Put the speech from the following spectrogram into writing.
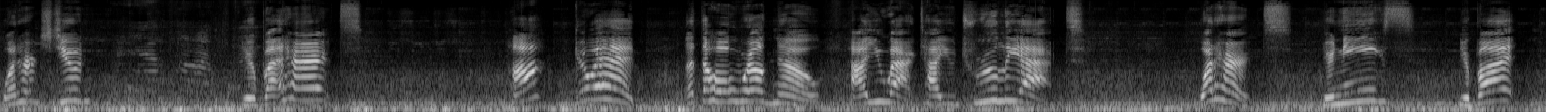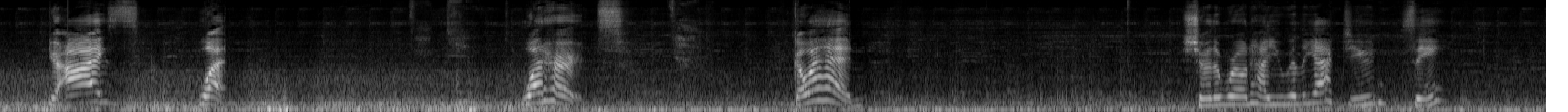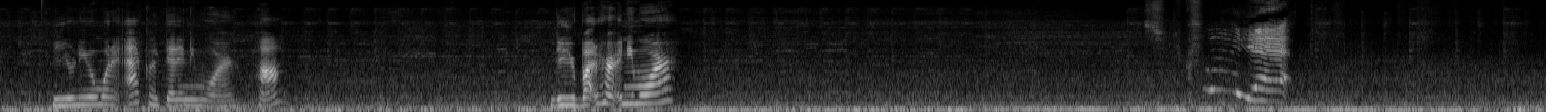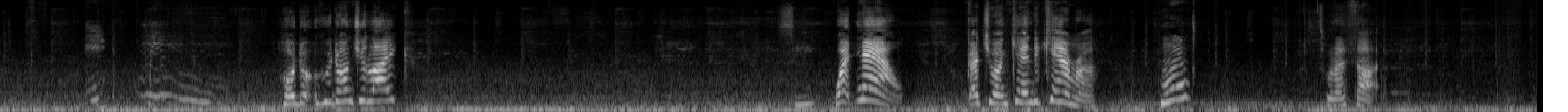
What hurts, Jude? Your butt hurts? Huh? Go ahead. Let the whole world know how you act, how you truly act. What hurts? Your knees? Your butt? Your eyes? What? What hurts? Go ahead. Show the world how you really act, Jude. See? You don't even want to act like that anymore, huh? Does your butt hurt anymore? Quiet. Who, do, who don't you like? See? What now? Got you on Candid Camera. Hmm? That's what I thought.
